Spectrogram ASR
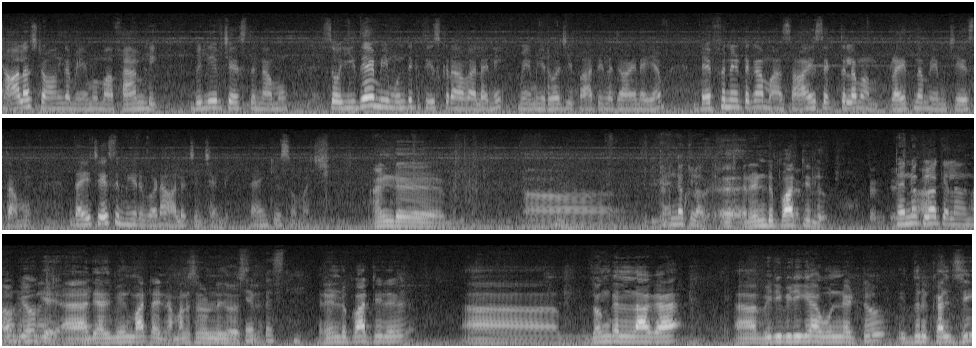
చాలా స్ట్రాంగ్గా మేము మా ఫ్యామిలీ బిలీవ్ చేస్తున్నాము. సో ఇదే మీ ముందుకు తీసుకురావాలని మేము ఈరోజు ఈ పార్టీలో జాయిన్ అయ్యాం. డెఫినెట్గా మా సాయ శక్తుల మా ప్రయత్నం మేము చేస్తాము. దయచేసి మీరు కూడా ఆలోచించండి. Thank you so much and ten o'clock రెండు పార్టీలు. టెన్ ఓ క్లాక్ ఎలా ఉంది? ఓకే ఓకే అది అది మీరు మాట్లాడిన మనసులో ఉన్నది వస్తుంది. రెండు పార్టీలు దొంగల్లాగా విడివిడిగా ఉన్నట్టు ఇద్దరు కలిసి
